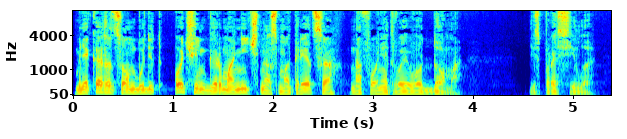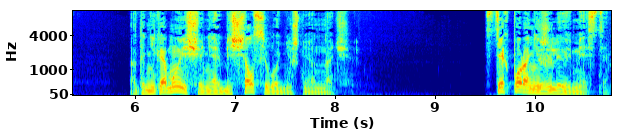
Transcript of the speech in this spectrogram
Мне кажется, он будет очень гармонично смотреться на фоне твоего дома». И спросила, а ты никому еще не обещал сегодняшнюю ночь? С тех пор они жили вместе.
